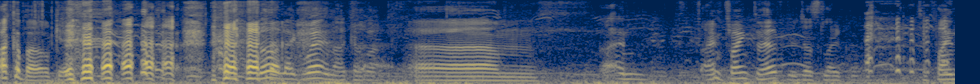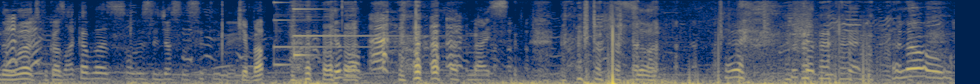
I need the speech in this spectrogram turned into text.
Aqaba, okay. no, like where in Aqaba? um, And I'm trying to help you, just like to find the words because Aqaba is obviously just a city name. kebab. Kebab. nice. so, look at this. Hello.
